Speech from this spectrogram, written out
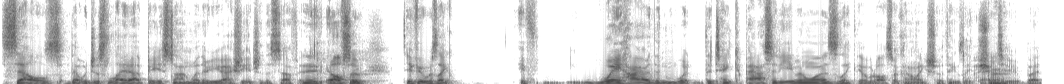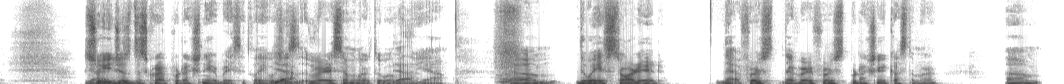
cells that would just light up based on whether you actually enter the stuff. And it also, if it was like, if way higher than what the tank capacity even was, like it would also kind of like show things like that Sure. too. But So Yeah. you just described Productioneer basically, which Yeah. is very similar to what Yeah. we do. Yeah. Um, the way it started, that first, that very first Productioneer customer, um,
